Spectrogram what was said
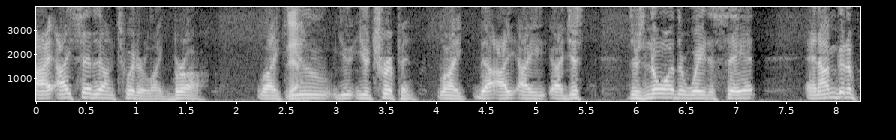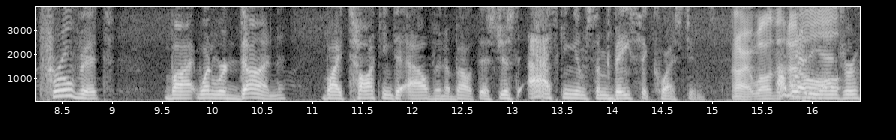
I, I said it on Twitter, like, bruh, like Yeah. you you you're tripping. Like I, I I just there's no other way to say it, and I'm gonna prove it by when we're done by talking to Alvin about this, just asking him some basic questions. All right. Well, I'm ready, I'll- Andrew.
